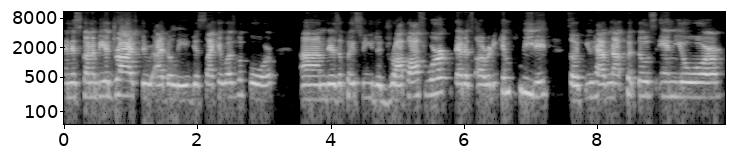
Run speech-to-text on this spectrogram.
and it's going to be a drive-through, I believe, just like it was before. Um, there's a place for you to drop off work that is already completed. So if you have not put those in your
